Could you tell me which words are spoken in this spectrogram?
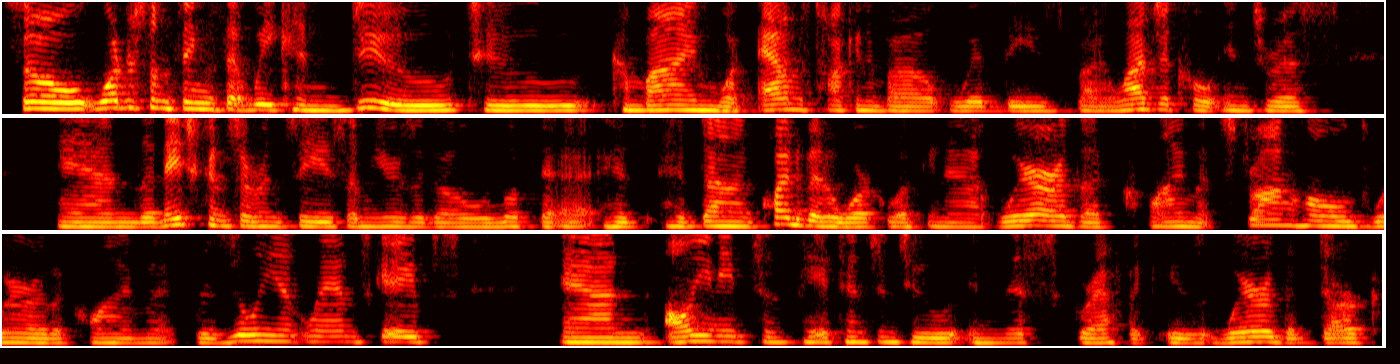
So what are some things that we can do to combine what Adam's talking about with these biological interests? And the Nature Conservancy some years ago looked at, has, had done quite a bit of work looking at where are the climate strongholds, where are the climate resilient landscapes, and all you need to pay attention to in this graphic is where the dark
